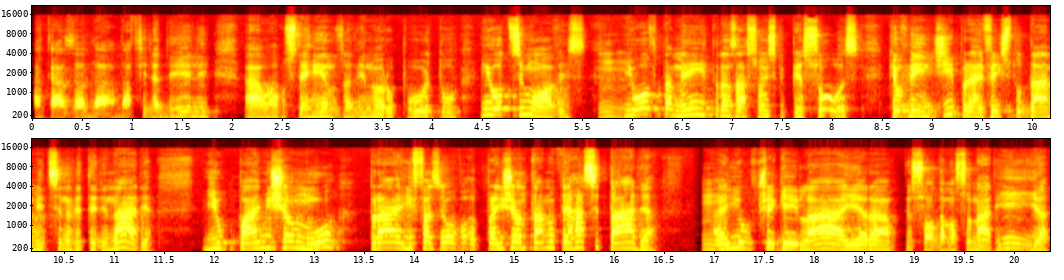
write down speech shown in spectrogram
a casa da, da filha dele, a- os terrenos ali no aeroporto e outros imóveis. E houve também transações que pessoas que eu vendi para vir estudar medicina veterinária e o pai me chamou para ir fazer para ir jantar no Terrace Itália. Aí eu cheguei lá, aí era o pessoal da maçonaria,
